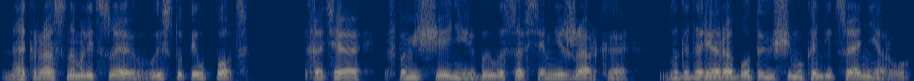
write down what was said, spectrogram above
На красном лице выступил пот, хотя в помещении было совсем не жарко, благодаря работающему кондиционеру.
